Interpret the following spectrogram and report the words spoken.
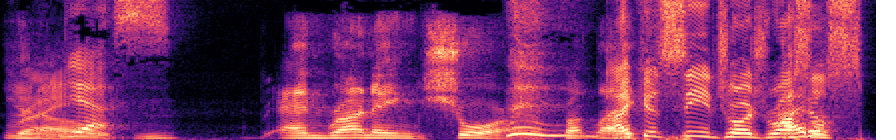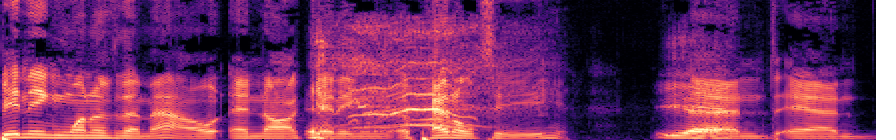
You Right. know, yes. and running, sure, but like I could see George Russell spinning one of them out and not getting a penalty yeah. and and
